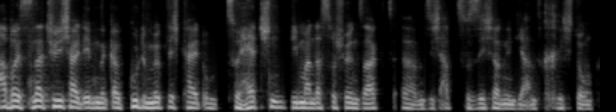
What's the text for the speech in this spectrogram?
aber es ist natürlich halt eben eine gute Möglichkeit, um zu hatchen, wie man das so schön sagt, ähm, sich abzusichern in die andere Richtung.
